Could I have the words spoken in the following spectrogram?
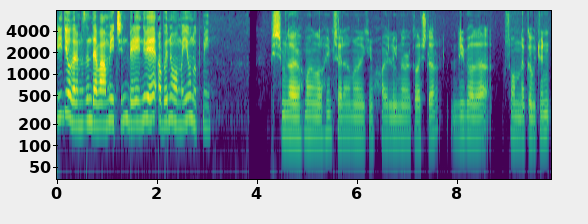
Videolarımızın devamı için beğeni ve abone olmayı unutmayın. Bismillahirrahmanirrahim. Selamünaleyküm. Hayırlı günler arkadaşlar. Libya'da son dakika bütün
